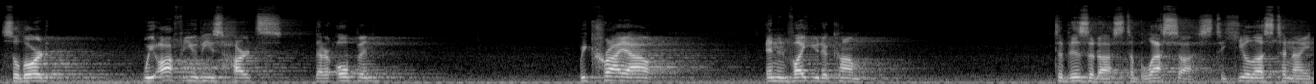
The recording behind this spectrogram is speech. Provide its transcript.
So, Lord, we offer you these hearts that are open. We cry out and invite you to come, to visit us, to bless us, to heal us tonight.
